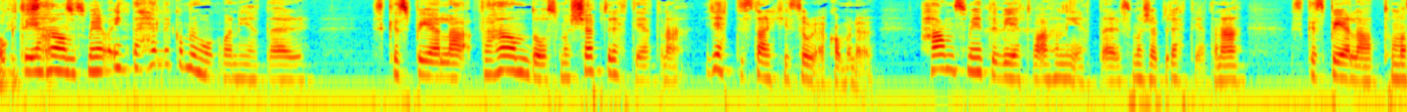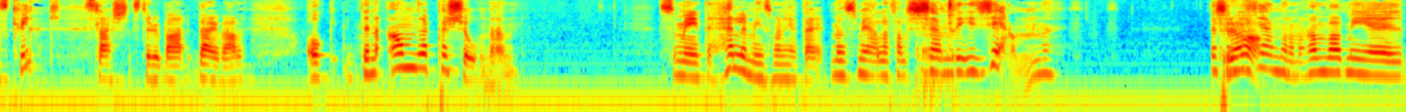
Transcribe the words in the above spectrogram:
och det är han som jag inte heller kommer ihåg vad han heter. Ska spela, för han då som har köpt rättigheterna, jättestark historia kommer nu. Han som inte vet vad han heter som har köpt rättigheterna ska spela Thomas Quick slash Sture Ber- Bergvall. Och den andra personen som jag inte heller minns vad han heter men som jag i alla fall kände igen. Jag känner Bra. igen honom. Han var med i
